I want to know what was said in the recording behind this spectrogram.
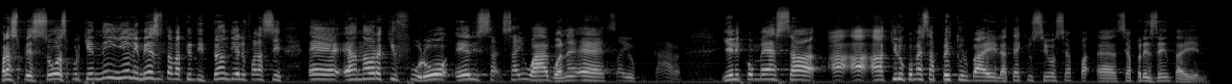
para as pessoas, porque nem ele mesmo estava acreditando, e ele fala assim: é, é na hora que furou, ele sa saiu água, né? É, saiu, cara. E ele começa, a, a, aquilo começa a perturbar ele, até que o Senhor se, é, se apresenta a ele.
